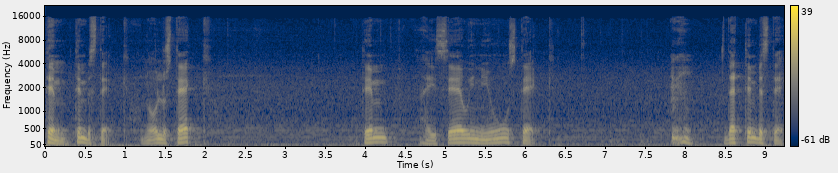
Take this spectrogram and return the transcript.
temp temp stack نقول له stack temp هيساوي new stack ده ال temp stack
